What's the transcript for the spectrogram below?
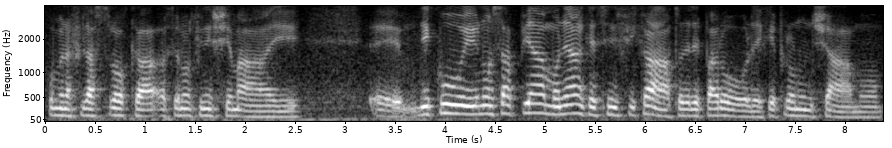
come una filastrocca che non finisce mai, eh, di cui non sappiamo neanche il significato delle parole che pronunciamo.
